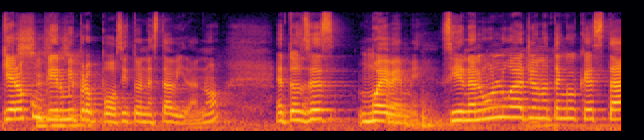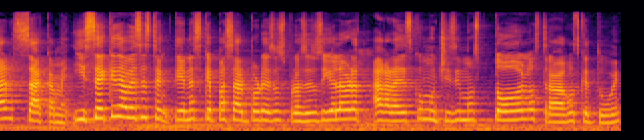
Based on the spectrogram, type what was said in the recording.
Quiero Sí, cumplir sí, mi sí. propósito en esta vida, ¿no? Entonces, muéveme. Si en algún lugar yo no tengo que estar, sácame. Y sé que a veces te- tienes que pasar por esos procesos. Y yo la verdad agradezco muchísimo todos los trabajos que tuve.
